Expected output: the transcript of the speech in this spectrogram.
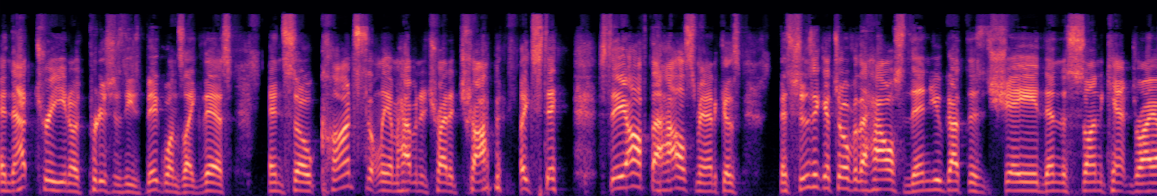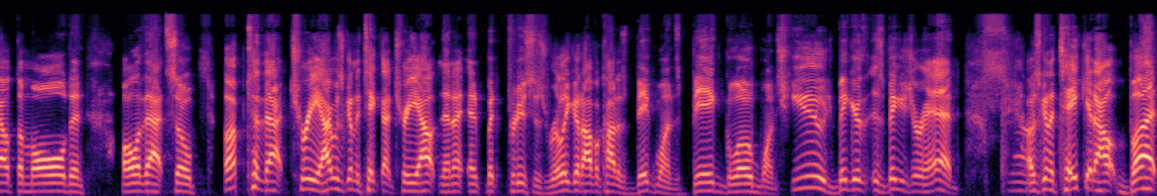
And that tree, you know, produces these big ones like this. And so constantly, I'm having to try to chop it. Like stay, stay off the house, man, because as soon as it gets over the house, then you've got the shade. Then the sun can't dry out the mold, and all of that. So up to that tree, I was going to take that tree out, and then it, but produces really good avocados, big ones, big globe ones, huge, bigger as big as your head. Yeah. I was going to take it out, but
